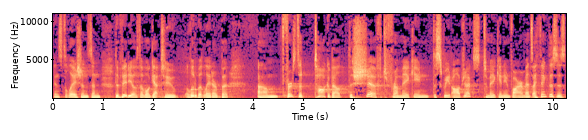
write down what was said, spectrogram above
installations and the videos that we'll get to a little bit later. But um, first, to talk about the shift from making discrete objects to making environments, I think this is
